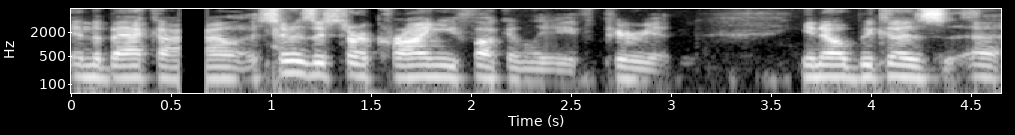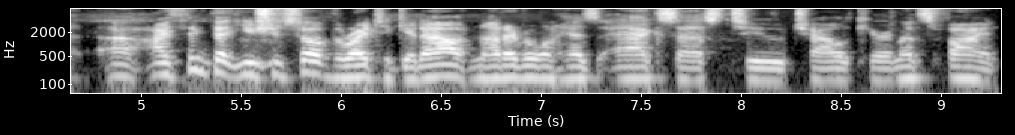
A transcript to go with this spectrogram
in the back aisle. As soon as they start crying, you fucking leave. Period. You know, because uh, I think that you should still have the right to get out. Not everyone has access to childcare, and that's fine.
